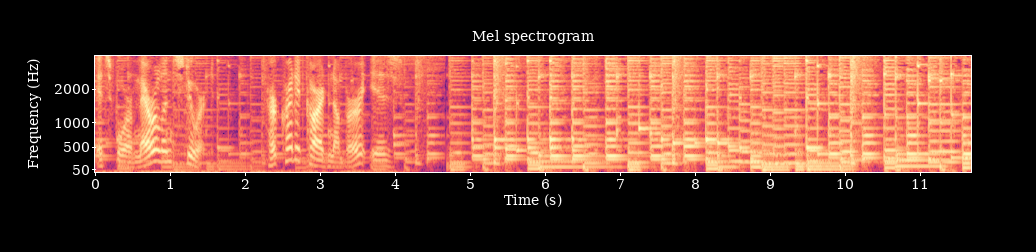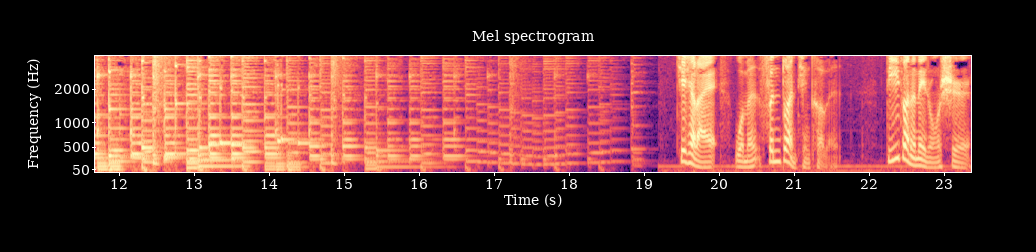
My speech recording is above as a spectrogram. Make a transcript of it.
It's for Marilyn Stewart. Her credit card number is《接下来我们分段听课文。第一段的内容是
